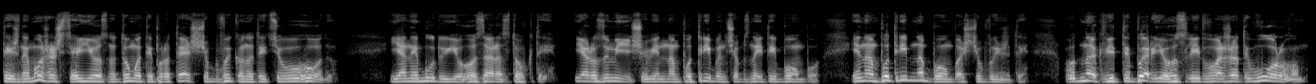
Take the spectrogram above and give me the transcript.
Ти ж не можеш серйозно думати про те, щоб виконати цю угоду. Я не буду його зараз товкти. Я розумію, що він нам потрібен, щоб знайти бомбу, і нам потрібна бомба, щоб вижити. Однак відтепер його слід вважати ворогом,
